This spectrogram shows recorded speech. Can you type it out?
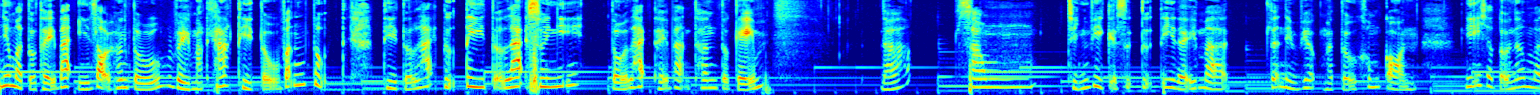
Nhưng mà tớ thấy bạn ý giỏi hơn tớ, về mặt khác thì tớ vẫn tự, thì tớ lại tự ti, tớ lại suy nghĩ, tớ lại thấy bản thân tớ kém. Đó, xong chính vì cái sự tự ti đấy mà dẫn đến việc mà tớ không còn nghĩ cho tớ nữa, mà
